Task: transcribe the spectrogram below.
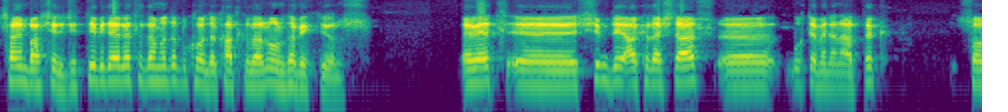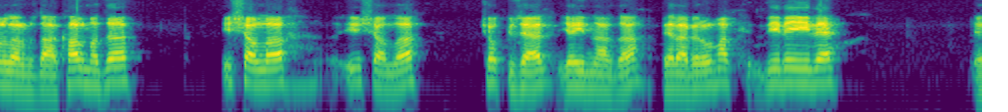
Sayın Bahçeli ciddi bir devlet adamıdır. Bu konuda katkılarını onu da bekliyoruz. Evet, e, şimdi arkadaşlar e, muhtemelen artık sorularımız daha kalmadı. İnşallah, inşallah çok güzel yayınlarda beraber olmak dileğiyle e,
